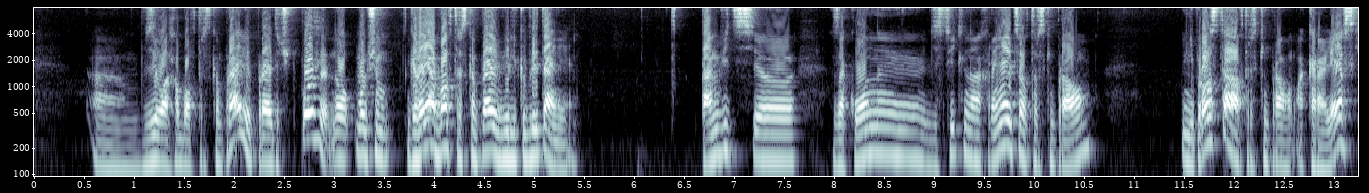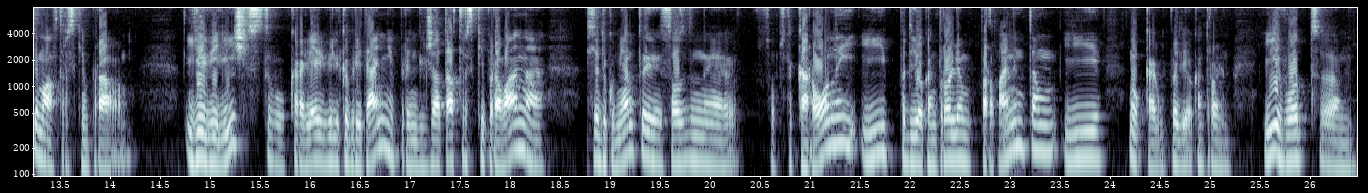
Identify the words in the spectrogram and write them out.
э, в делах об авторском праве, про это чуть позже. Но, в общем, говоря об авторском праве в Великобритании, там ведь э, законы действительно охраняются авторским правом, не просто авторским правом, а королевским авторским правом. Ее Величеству, королеве Великобритании, принадлежат авторские права на все документы, созданные, собственно, короной и под ее контролем парламентом, и, ну, как бы под ее контролем, и вот э,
